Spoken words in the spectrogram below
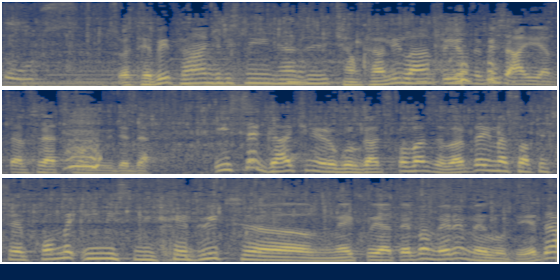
ყურს. წვეთები ფანჯრის მინაზე, ჩამქრალი ლამპიონების აი ამ წამს რაც მოვიდა და ისე გაჩნია როგორ გაწყობაზე ვარ და იმას ვაფიქსირებ ხოლმე იმის მიხედვით მეკვიატება მე მელოდია და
